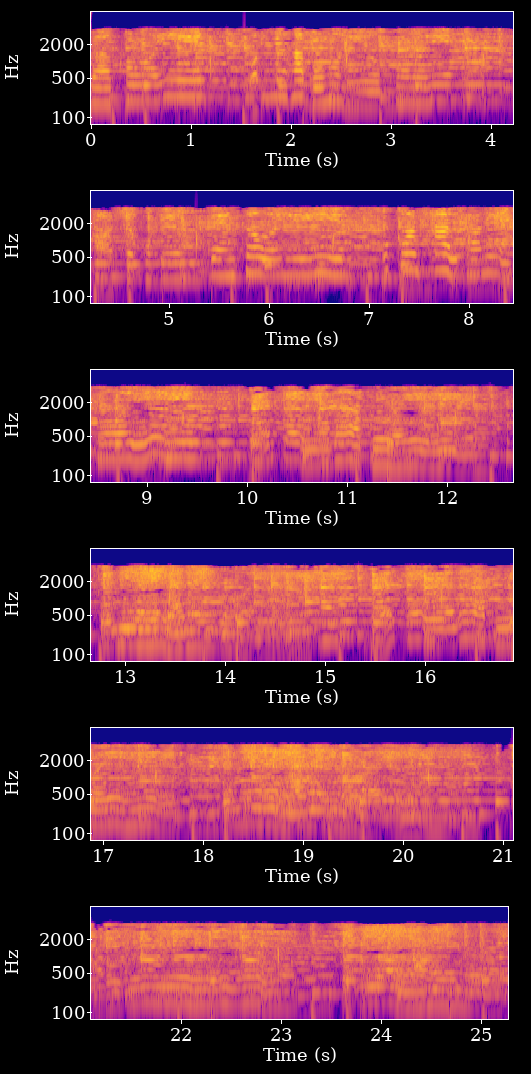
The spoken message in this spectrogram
yaramiba kuwayn wadnaha buhoniyo kuwayn caashaqu beenbeen kawayn ukaan xaalkani kawayn beerkayadaa kuwayn sidiyayaday kuwayn beerkayadaa kuwayn sidiyayaday kuwayn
